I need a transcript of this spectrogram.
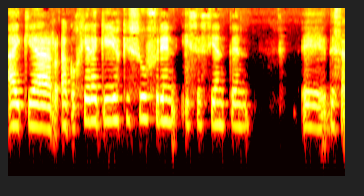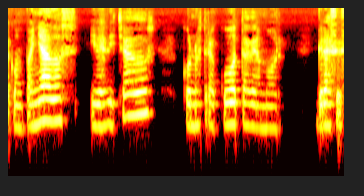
hay que acoger a aquellos que sufren y se sienten eh, desacompañados y desdichados con nuestra cuota de amor. Gracias,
